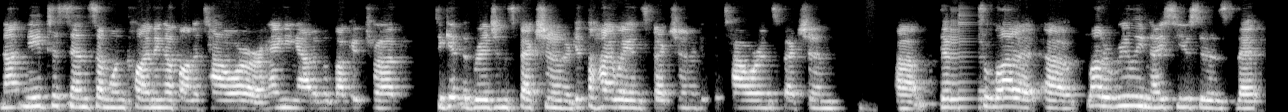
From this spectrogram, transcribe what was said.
not need to send someone climbing up on a tower or hanging out of a bucket truck to get the bridge inspection or get the highway inspection or get the tower inspection. Um, there's a lot of uh, lot of really nice uses that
